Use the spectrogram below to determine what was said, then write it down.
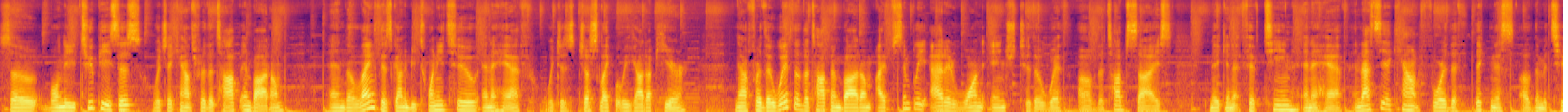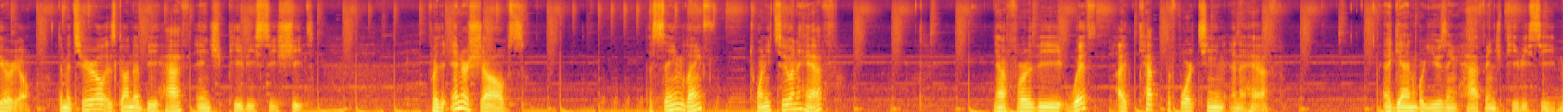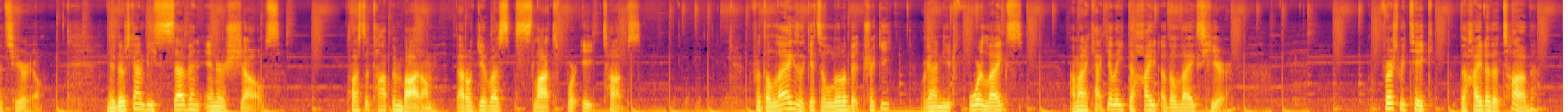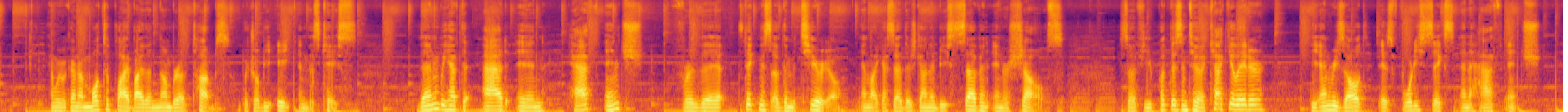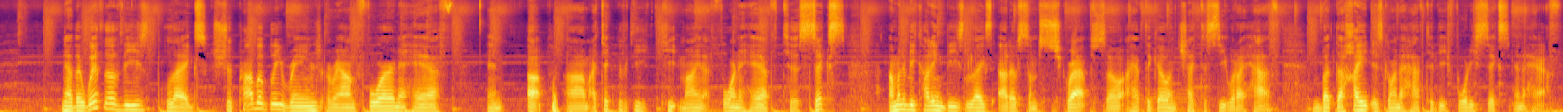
So we'll need two pieces, which accounts for the top and bottom, and the length is going to be 22 and a half, which is just like what we got up here. Now for the width of the top and bottom, I've simply added one inch to the width of the tub size making it 15 and a half, and that's the account for the thickness of the material. The material is going to be half inch PVC sheet. For the inner shelves, the same length, 22 and a half. Now for the width, I kept the 14 and a half. Again, we're using half inch PVC material. Now there's going to be seven inner shelves, plus the top and bottom, That'll give us slots for 8 tubs. For the legs, it gets a little bit tricky. We're going to need 4 legs. I'm going to calculate the height of the legs here. First we take the height of the tub and we're going to multiply by the number of tubs, which will be 8 in this case. Then we have to add in half inch for the thickness of the material. And like I said, there's going to be 7 inner shells. So if you put this into a calculator, the end result is 46 and a half inch. Now the width of these legs should probably range around four and a half and up. Um, I typically keep mine at four and a half to six. I'm going to be cutting these legs out of some scraps, so I have to go and check to see what I have. But the height is going to have to be 46 and a half.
